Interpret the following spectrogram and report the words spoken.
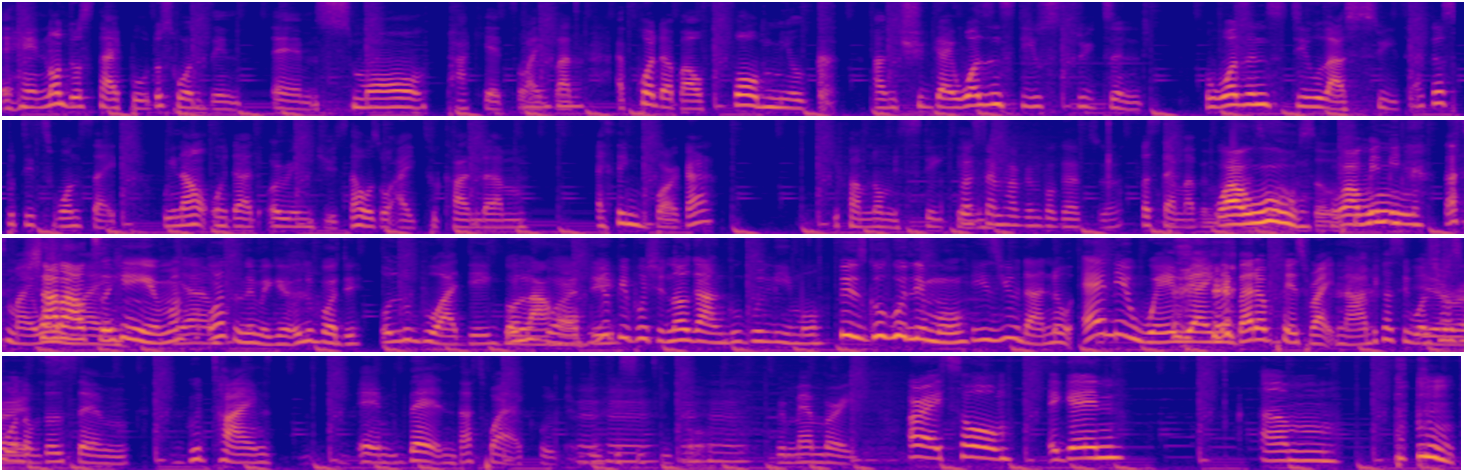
Eh, not those type of those ones in um small packets like that. I poured about four milk and sugar. It wasn't still sweetened. It wasn't still as sweet. I just put it one side. We now ordered orange juice. That was what I took and um I think burger, if I'm not mistaken. First time having burger too. First time having Wow. well. So wow. me, that's my Shout out my, to him. Yeah. What's his name again? Olubode. Olubuade. Olubuade. You people should not go and Google him. oh. Please Google him. Oh. It's you that know. Anyway, we are in a better place right now because it was Yeah, just one of those um good times. Um, then that's why I could Mhm, revisit it or mhm. remember it. All right, so again, um,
